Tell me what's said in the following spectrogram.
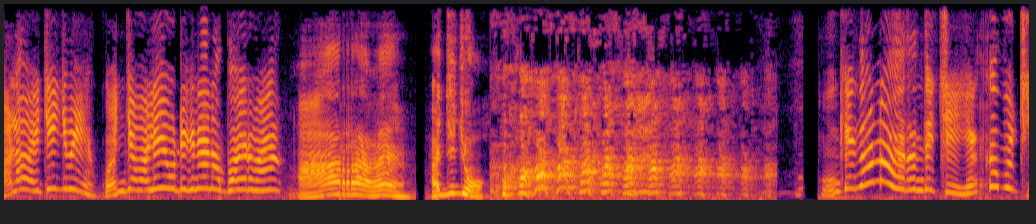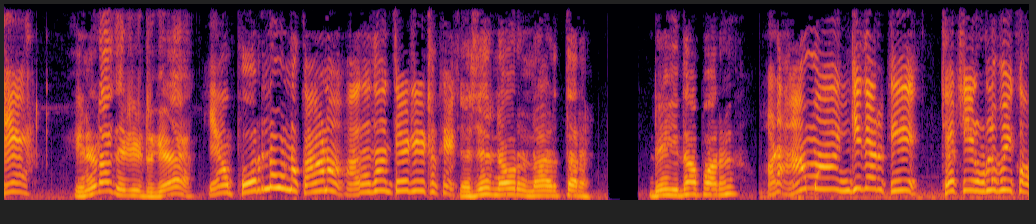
ஹலோ ஐச்சிஜி கொஞ்சம் வழியை விட்டீங்கன்னா நான் போயிடுவேன் ஆறாவன் அஜிஜோ இங்கதானே இருந்துச்சு. எங்க போச்சு? என்னடா தேடிட்டு இருக்க? என் பொருள் ஒண்ணு காணும். அதை தான் தேடிட்டு இருக்கேன். சரி சரி நான் நான் எடுத்துறேன் டேய் இதா பாரு. ஆனா ஆமா இங்கதான் இருக்கு. சரி சரி உள்ள போய்க்கோ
